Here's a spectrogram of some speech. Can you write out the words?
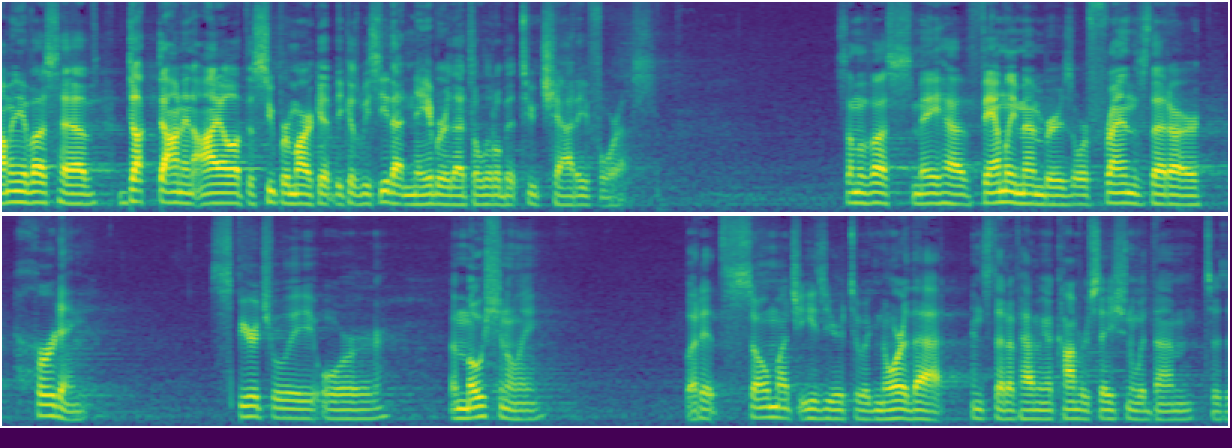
How many of us have ducked down an aisle at the supermarket because we see that neighbor that's a little bit too chatty for us? Some of us may have family members or friends that are hurting spiritually or emotionally, but it's so much easier to ignore that instead of having a conversation with them to,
